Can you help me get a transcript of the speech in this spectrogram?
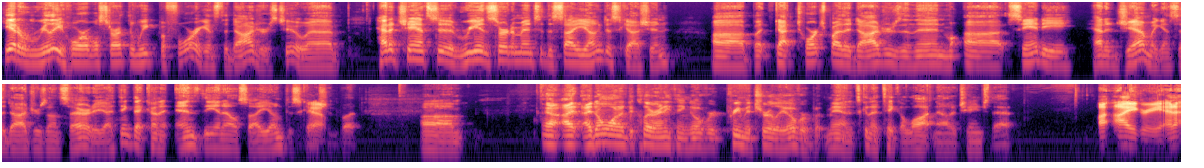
He had a really horrible start the week before against the Dodgers too. Uh, had a chance to reinsert him into the Cy Young discussion, uh, but got torched by the Dodgers. And then uh, Sandy had a gem against the Dodgers on Saturday. I think that kind of ends the NL Cy Young discussion. But um, I, I don't want to declare anything over prematurely over, but man, it's going to take a lot now to change that. I, I agree, and uh,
